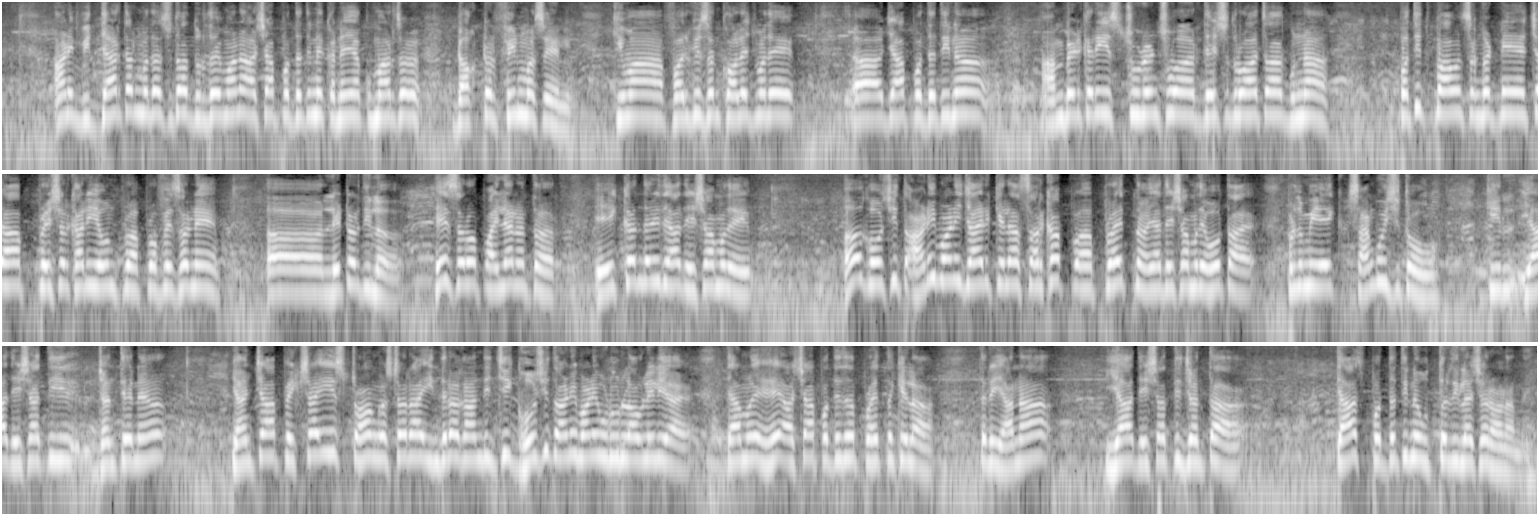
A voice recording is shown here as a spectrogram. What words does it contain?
आणि विद्यार्थ्यांमध्ये सुद्धा दुर्दैवानं अशा पद्धतीने कन्हैया कुमारचं डॉक्टर फिल्म असेल किंवा फर्ग्युसन कॉलेजमध्ये ज्या पद्धतीनं आंबेडकरी स्टुडंट्सवर देशद्रोहाचा गुन्हा पतित पावन संघटनेच्या प्रेशरखाली येऊन प्र प्रोफेसरने लेटर दिलं. हे सर्व पाहिल्यानंतर एकंदरीत या देशामध्ये अघोषित आणीबाणी जाहीर केल्यासारखा प- प्रयत्न या देशामध्ये होत आहे. परंतु मी एक सांगू इच्छितो की या देशातील जनतेनं यांच्यापेक्षाही स्ट्रॉंग असणारा इंदिरा गांधींची घोषित आणीबाणी उडवून लावलेली आहे. त्यामुळे हे अशा पद्धतीचा प्रयत्न केला. तर यांना या देशातील जनता त्याच पद्धतीने उत्तर दिल्याशिवाय राहणार नाही.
